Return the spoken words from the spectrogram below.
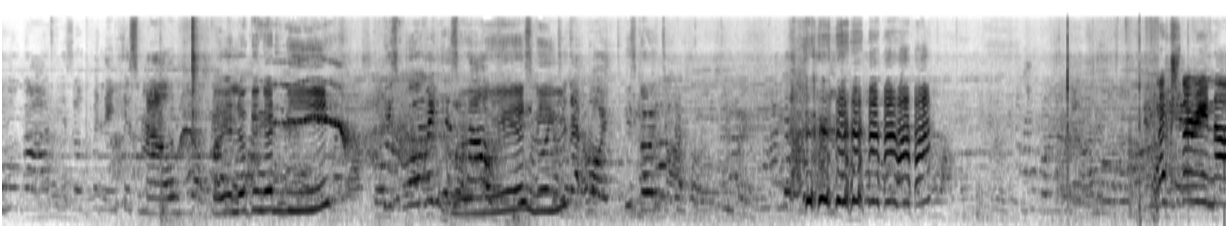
Oh God, he's opening his mouth. Why are you looking at me? He's moving his Oh, mouth. yeah, He's going me. to that boy. He's going to that boy. Next arena.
